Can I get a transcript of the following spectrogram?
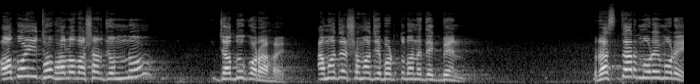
অবৈধ ভালোবাসার জন্য জাদু করা হয়। আমাদের সমাজে বর্তমানে দেখবেন রাস্তার মোড়ে মোড়ে,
